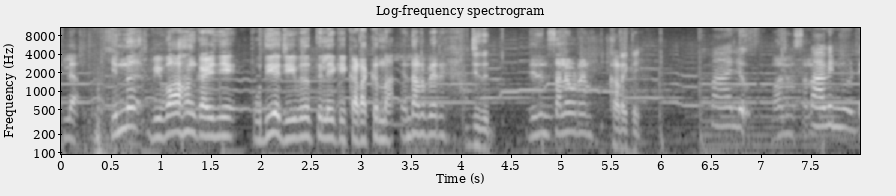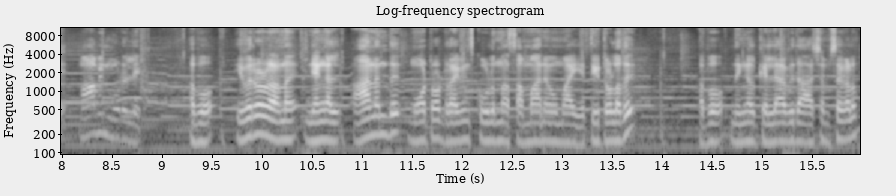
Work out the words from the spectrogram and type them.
ഇല്ല. ഇന്ന് വിവാഹം കഴിഞ്ഞ് പുതിയ ജീവിതത്തിലേക്ക് കടക്കുന്ന എന്താണ് പേര്? ജിതിൻ. ജിതിൻ സ്ഥലം എവിടെയാണ്? കടക്കൽ മാലു. മാലൂർ സ്ഥലം? മാവിൻമൂട്. മാവിൻ മൂടല്ലേ അപ്പോൾ ഇവരോടാണ് ഞങ്ങൾ ആനന്ദ് മോട്ടോർ ഡ്രൈവിംഗ് സ്കൂളിൽ നിന്ന് സമ്മാനവുമായി എത്തിയിട്ടുള്ളത്. അപ്പോൾ നിങ്ങൾക്ക് എല്ലാവിധ ആശംസകളും.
